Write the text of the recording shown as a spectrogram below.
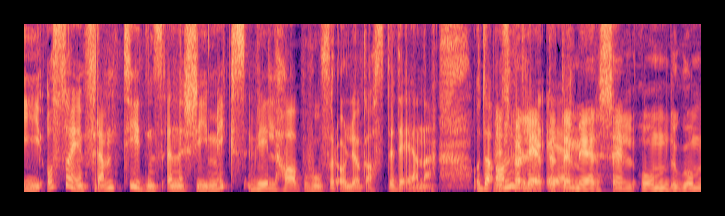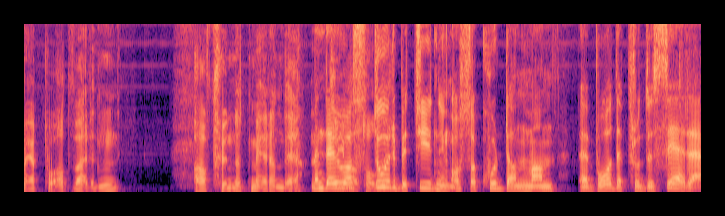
i, også i en fremtidens energimiks vil ha behov for olje og gass. Det er det ene. Det vi skal lete etter er... mer selv om du går med på at verden har funnet mer enn det. Men det er jo av stor betydning også hvordan man både produsere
